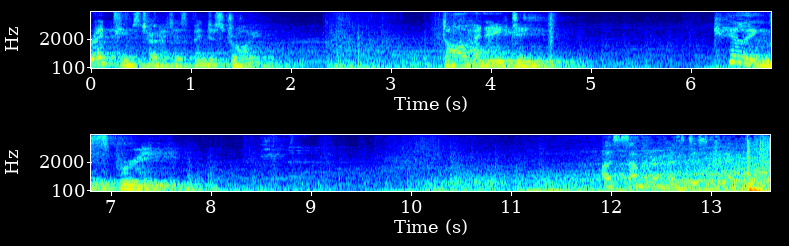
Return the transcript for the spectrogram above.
Red Team's turret has been destroyed. Dominating. Killing spree. A summoner has disconnected.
